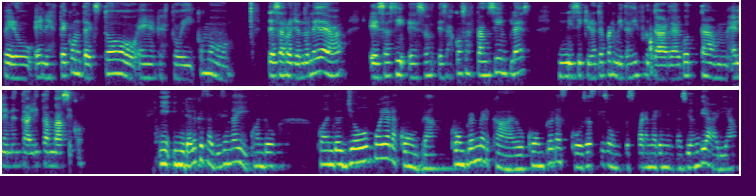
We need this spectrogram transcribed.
pero en este contexto en el que estoy como desarrollando la idea, esas, esas cosas tan simples ni siquiera te permite disfrutar de algo tan elemental y tan básico. Y, mira lo que estás diciendo ahí, cuando, cuando yo voy a la compra, compro el mercado, compro las cosas que son pues para mi alimentación diaria,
